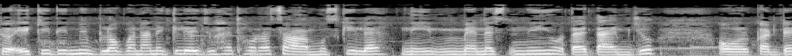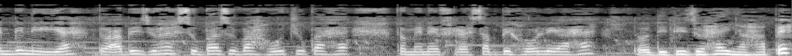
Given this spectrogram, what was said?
तो एक ही दिन में ब्लॉग बनाने के लिए जो है थोड़ा सा मुश्किल है, नहीं मैनेज नहीं होता है टाइम जो और कंटेंट भी नहीं है। तो अभी जो है सुबह सुबह हो चुका है तो मैंने फ्रेशअप भी हो लिया है। तो दीदी जो है यहाँ पे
